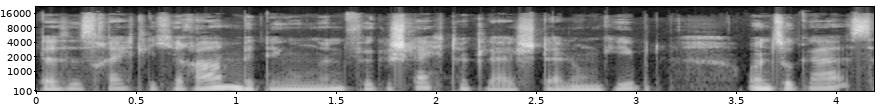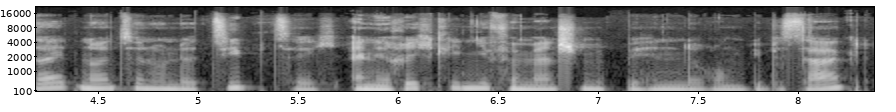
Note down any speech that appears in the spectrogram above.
dass es rechtliche Rahmenbedingungen für Geschlechtergleichstellung gibt und sogar seit 1970 eine Richtlinie für Menschen mit Behinderung, die besagt,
